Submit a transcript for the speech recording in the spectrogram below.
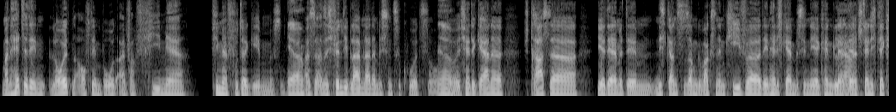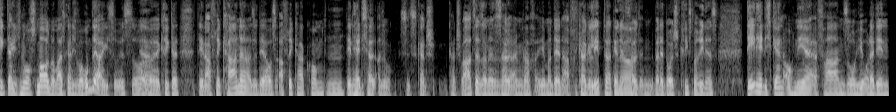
man hätte den Leuten auf dem Boot einfach viel mehr, viel mehr Futter geben müssen. Ja. Weißt du, also ich finde, die bleiben leider ein bisschen zu kurz so. Ja. so ich hätte gerne Strasser, hier der mit dem nicht ganz zusammengewachsenen Kiefer, den hätte ich gerne ein bisschen näher kennengelernt. Ja. Der hat ständig, der kriegt eigentlich nur aufs Maul. Man weiß gar nicht, warum der eigentlich so ist, so, Ja. aber er kriegt halt den Afrikaner, also der aus Afrika kommt, Mhm. den hätte ich halt, also ist jetzt kein, kein Schwarzer, sondern es ist halt einfach jemand, der in Afrika gelebt hat, Genau. jetzt halt in, bei der deutschen Kriegsmarine ist. Den hätte ich gern auch näher erfahren, so hier oder den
